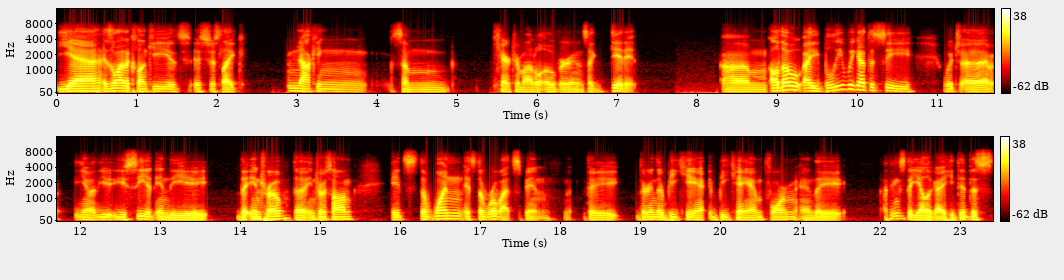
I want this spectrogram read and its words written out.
Yeah, it's a lot of clunky. It's it's just like knocking some character model over, and it's like did it. Um, although I believe we got to see, which uh, you know, you, you see it in the the intro, the intro song. It's the one. It's the robot spin. They they're in their BK, BKM form, and they, I think it's the yellow guy. He did this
